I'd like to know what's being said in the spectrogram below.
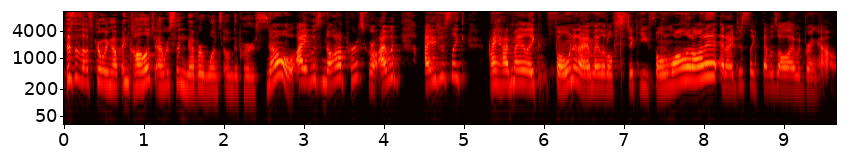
This is us growing up in college. Emerson never once owned a purse. No, I was not a purse girl. I would I just like I had my like phone and I had my little sticky phone wallet on it and I just like that was all I would bring out.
